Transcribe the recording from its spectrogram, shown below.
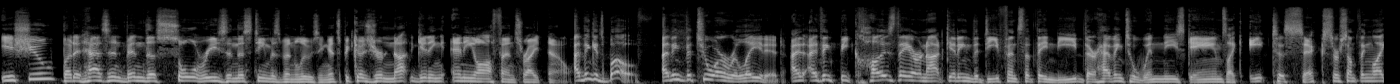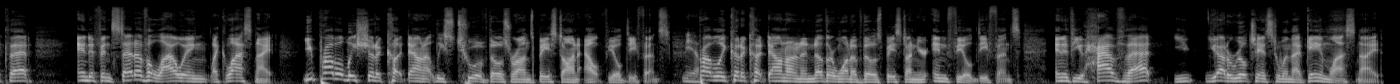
issue, but it hasn't been the sole reason this team has been losing. It's because you're not getting any offense right now. I think it's both. I think the two are related. I, I think because they are not getting the defense that they need, they're having to win these games like eight to six or something like that. And if instead of allowing, like last night, you probably should have cut down at least two of those runs based on outfield defense. Yeah. Probably could have cut down on another one of those based on your infield defense. And if you have that, you you got a real chance to win that game last night.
